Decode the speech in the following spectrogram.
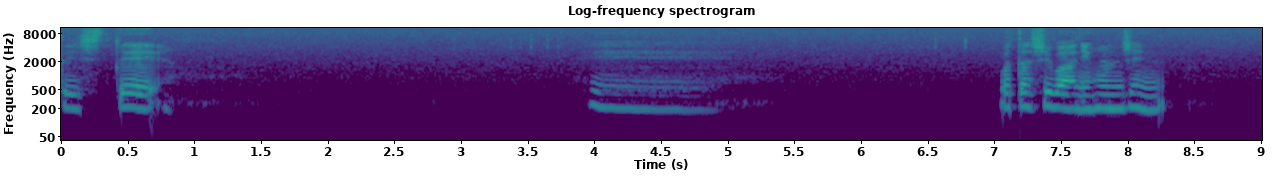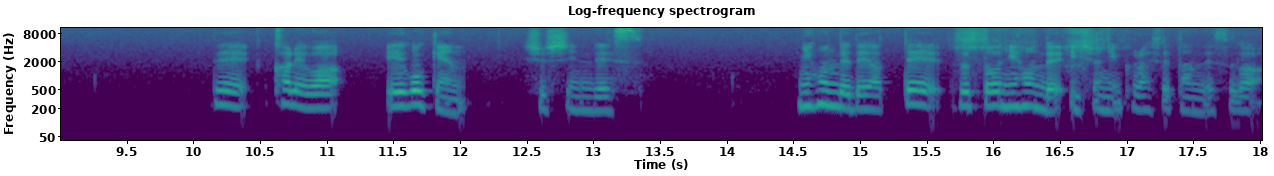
でして、えー、私は日本人。で彼は英語圏出身です。日本で出会ってずっと日本で一緒に暮らしてたんですが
